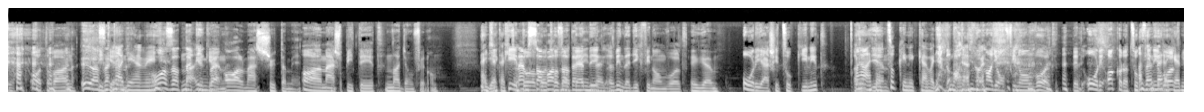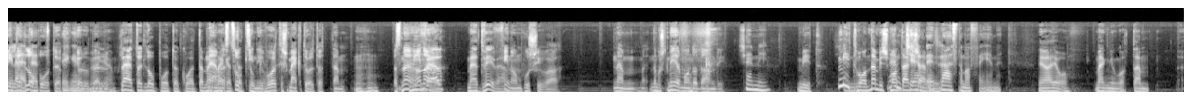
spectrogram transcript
Ott van. Ő az, Igen. Nagy élmény. hozott Na, nekünk igen. be almás sütemény. Almás pitét. Nagyon finom. Egyetek Két. Nem dolgot szabadna, hozott de eddig, mindegy. ez mindegyik finom volt. Igen. Óriási cukkinit, az Hát, egy ilyen, ilyen... cukinikkel vagy de nagyon finom volt. Tehát óri, akkor a cukkini volt, mint egy lehetett. lopótök Igen. körülbelül. Igen. Lehet, hogy lopótök volt. Te meg Nem, ez cukkini cukkit. volt, és megtöltöttem. Uh-huh. Az nem, Mivel? nagyon Medvével? finom husival. Nem, de most miért mondod, Andi? Semmi. Mit? Mit mond? Nem is Nem mondtál csinál, semmit. ráztam a fejemet. Ja, jó. Megnyugodtam.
